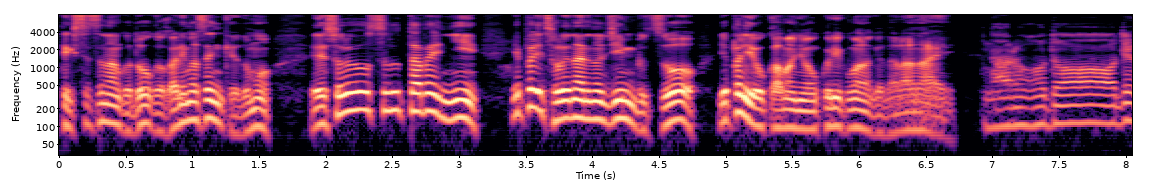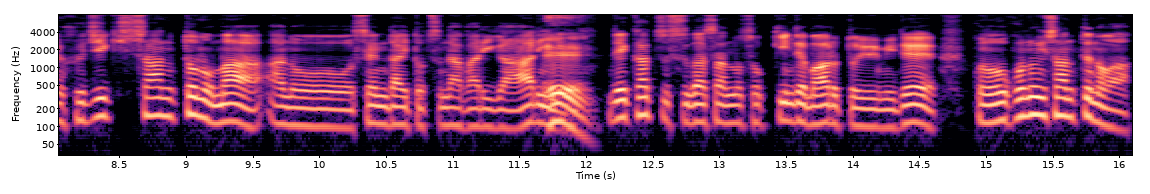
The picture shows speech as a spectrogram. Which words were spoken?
適切なのかどうかわかりませんけれども、えー、それをするために、やっぱりそれなりの人物を、やっぱり横浜に送り込まなきゃならない。なるほど。で、藤木さんとも、まあ、あの、先代とつながりがあり、ええ、で、かつ菅さんの側近でもあるという意味で、この小此木さんっていうのは、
